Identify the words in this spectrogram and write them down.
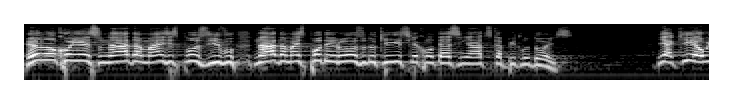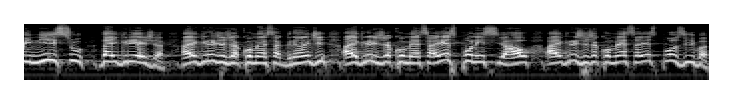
Eu não conheço nada mais explosivo, nada mais poderoso do que isso que acontece em Atos capítulo 2. E aqui é o início da igreja. A igreja já começa grande, a igreja já começa exponencial, a igreja já começa explosiva,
